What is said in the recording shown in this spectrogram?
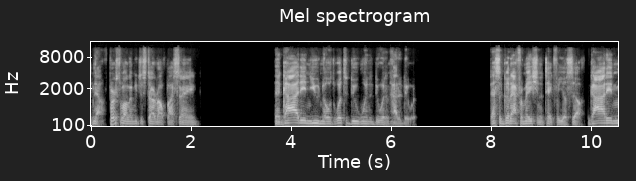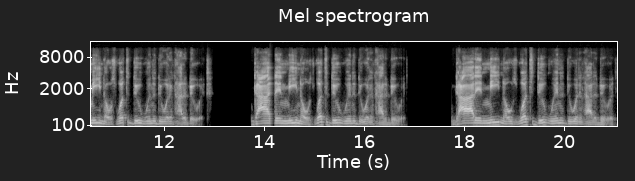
Now, first of all, let me just start off by saying that God in you knows what to do, when to do it, and how to do it. That's a good affirmation to take for yourself. God in me knows what to do, when to do it, and how to do it. God in me knows what to do, when to do it, and how to do it. God in me knows what to do, when to do it, and how to do it.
